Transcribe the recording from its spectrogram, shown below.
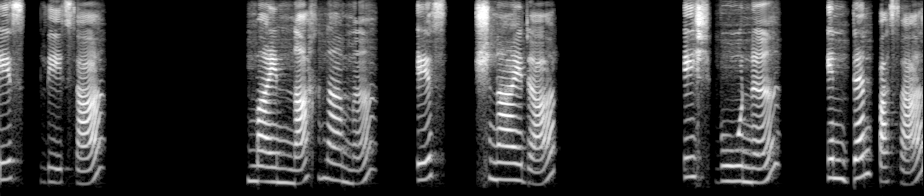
ist Lisa. Mein Nachname ist Schneider. Ich wohne in Denpasar.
